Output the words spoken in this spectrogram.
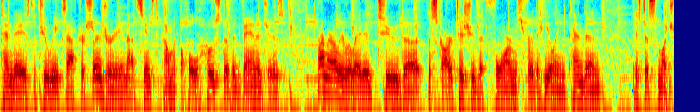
10 days to two weeks after surgery, and that seems to come with a whole host of advantages primarily related to the, the scar tissue that forms for the healing tendon is just much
